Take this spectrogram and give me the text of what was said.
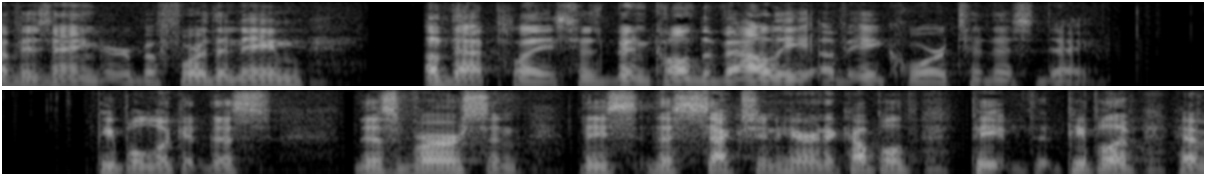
of his anger before the name of that place has been called the Valley of Achor to this day people look at this, this verse and these, this section here, and a couple pe- people have, have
